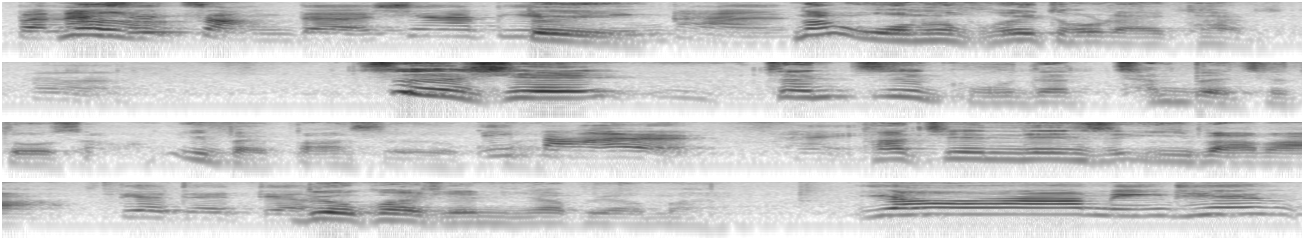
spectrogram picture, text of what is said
本来是涨的，现在变对平盘。那我们回头来看，嗯，这些增资股的成本是多少？一百八十二块。一八二，它今天是一八八，对对对，六块钱你要不要卖？要啊，明天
